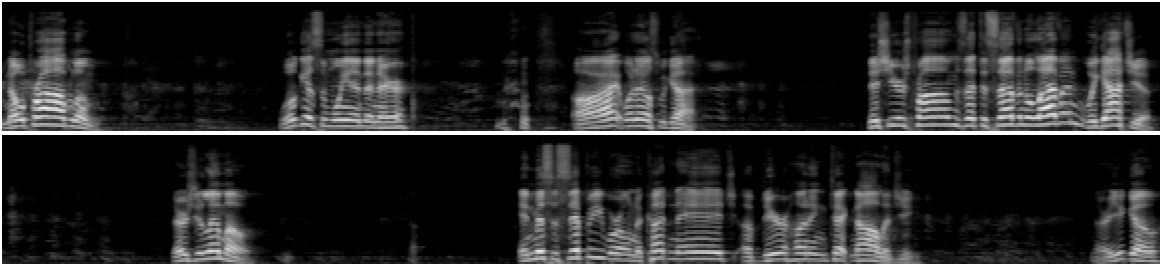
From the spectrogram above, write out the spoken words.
No problem. We'll get some wind in there. All right, what else we got? This year's proms at the 7 Eleven, we got you. There's your limo. In Mississippi, we're on the cutting edge of deer hunting technology. There you go.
